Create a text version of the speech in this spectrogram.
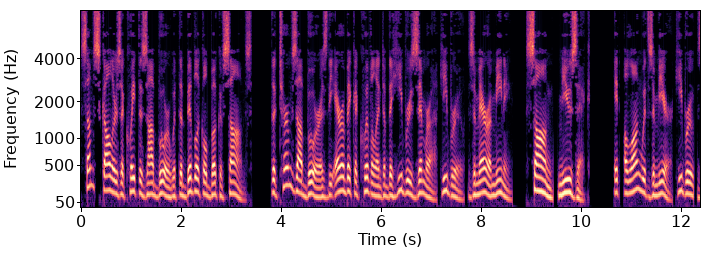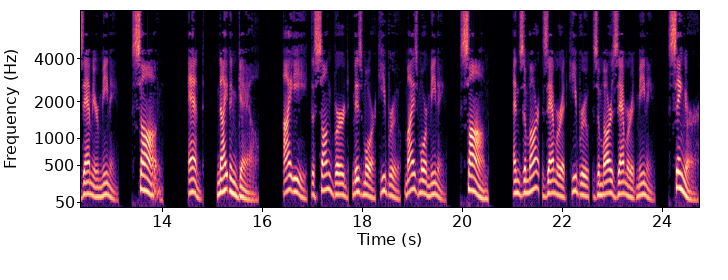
Some scholars equate the Zabur with the biblical Book of Psalms. The term Zabur is the Arabic equivalent of the Hebrew Zimra Hebrew, Zamara meaning, song, music. It, along with Zamir Hebrew, Zamir meaning, song, and nightingale, i.e., the songbird, mizmor Hebrew, mizmor meaning psalm, and zamar, zamarit Hebrew, zamar zamarit meaning singer.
